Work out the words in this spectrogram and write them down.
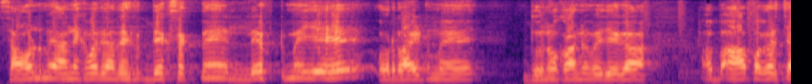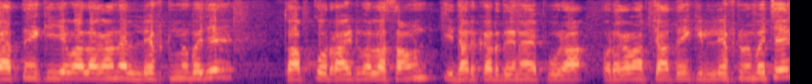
साउंड में आने के बाद यहाँ देख सकते हैं लेफ़्ट में ये है और राइट में दोनों कानों में बजेगा। अब आप अगर चाहते हैं कि ये वाला गाना लेफ़्ट में बजे तो आपको राइट वाला साउंड इधर कर देना है पूरा। और अगर आप चाहते हैं कि लेफ़्ट में बचे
